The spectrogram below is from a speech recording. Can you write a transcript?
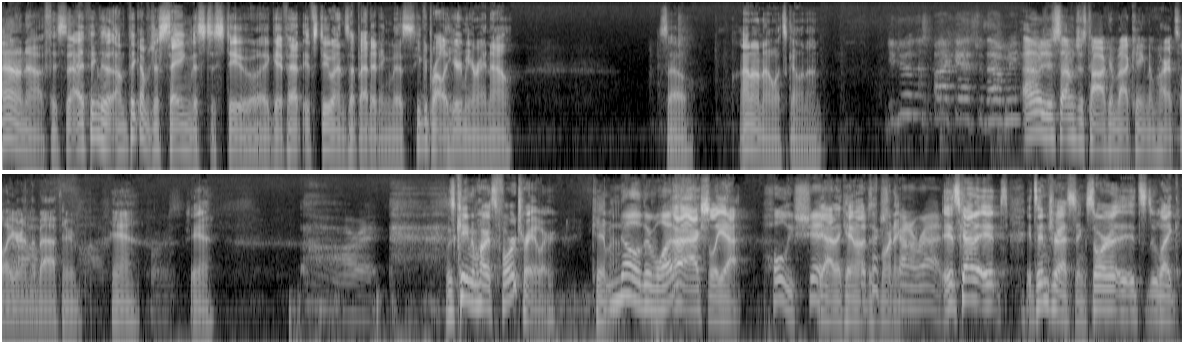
I don't know if this. I think that I'm think I'm just saying this to Stew. Like if if Stew ends up editing this, he could probably hear me right now. So I don't know what's going on. You doing this podcast without me? I'm just I'm just talking about Kingdom Hearts while you're in the Oh, bathroom. Yeah, Of course. yeah. all right. This Kingdom Hearts 4 trailer came out. No, there was. Uh, actually, yeah, Holy shit. yeah, that came out That's this morning. Kind of rad. It's kind of it's it's interesting. Sora, it's like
